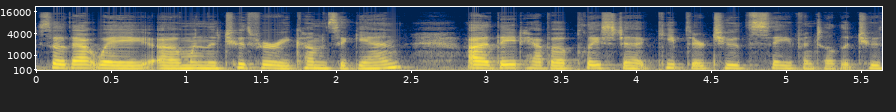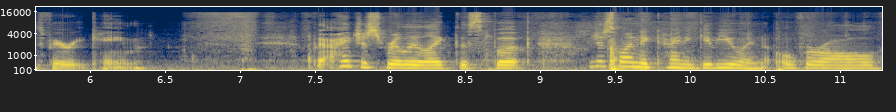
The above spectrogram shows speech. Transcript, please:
So that way, uh, when the tooth fairy comes again, uh, they'd have a place to keep their tooth safe until the tooth fairy came. But I just really like this book. I just wanted to kind of give you an overall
